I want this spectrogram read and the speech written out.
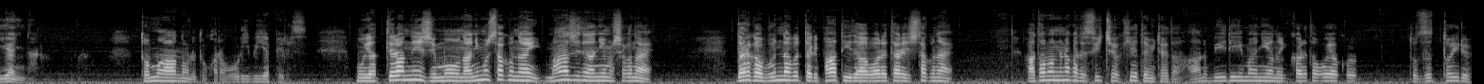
嫌になる。トム・アーノルドからオリビア・ペレス。もうやってらんねえし、もう何もしたくない。マジで何もしたくない。誰かをぶん殴ったりパーティーで暴れたりしたくない。頭の中でスイッチが切れたみたいだ。あの BD マニアの行かれた親子とずっといる。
